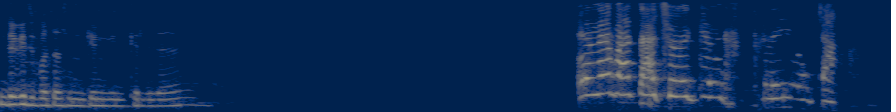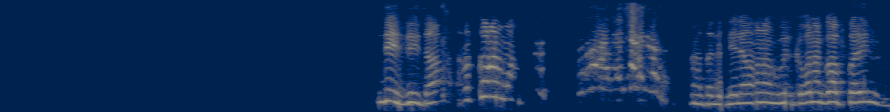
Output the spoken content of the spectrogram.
देखी छी बच्चा सुन केन केन खेले जाए दे दे दा अरे कौन मा हां तो ले ले ओना बुल के ओना गप करी न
